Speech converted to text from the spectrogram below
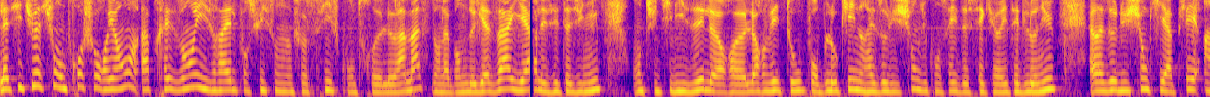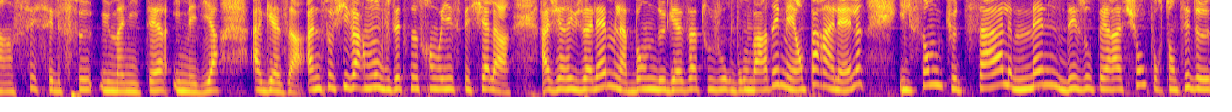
La situation au Proche-Orient, à présent, Israël poursuit son offensive contre le Hamas dans la bande de Gaza. Hier, les États-Unis ont utilisé leur, euh, leur veto pour bloquer une résolution du Conseil de sécurité de l'ONU, résolution qui appelait à un cessez-le-feu humanitaire immédiat à Gaza. Anne-Sophie Varmont, vous êtes notre envoyée spéciale à, à Jérusalem, la bande de Gaza toujours bombardée, mais en parallèle, il semble que Tsahal mène des opérations pour tenter de,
